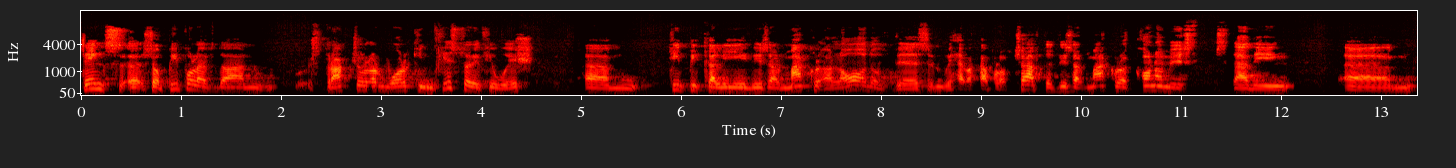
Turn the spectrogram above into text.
things, uh, so people have done structural work in history, if you wish. Um, typically, these are macro, a lot of this, and we have a couple of chapters, these are macroeconomists studying um,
